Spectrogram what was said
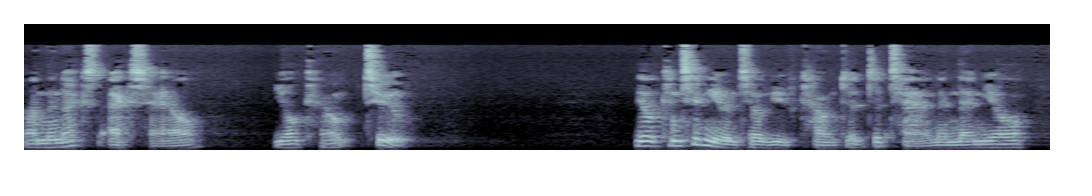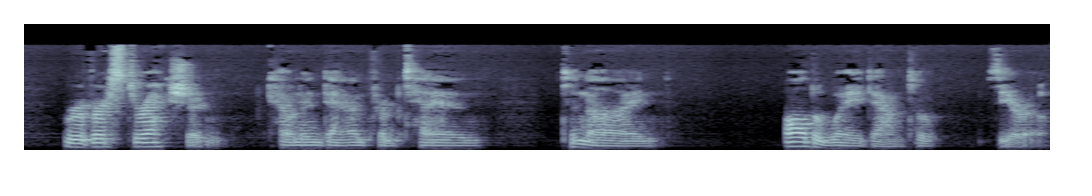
On the next exhale, you'll count two. You'll continue until you've counted to 10, and then you'll reverse direction, counting down from 10 to 9, all the way down to 0.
